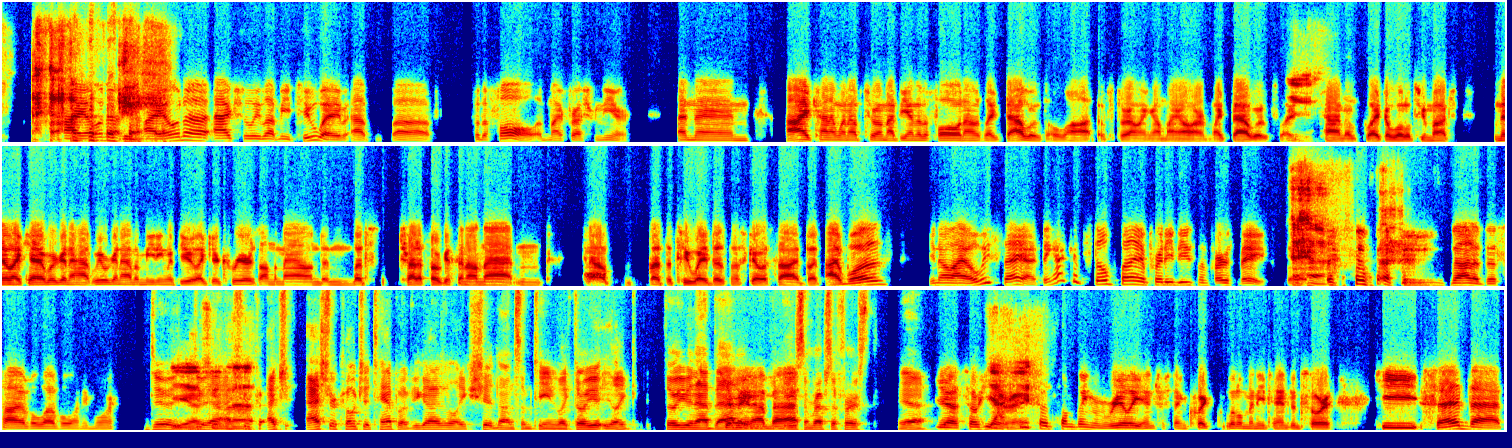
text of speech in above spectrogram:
Iona, Iona actually let me two way at uh, for the fall of my freshman year, and then I kind of went up to him at the end of the fall, and I was like, "That was a lot of throwing on my arm. Like that was like Yeah. kind of like a little too much." And they're like, "Hey, we're gonna have we were gonna have a meeting with you. Like your career's on the mound, and let's try to focus in on that, and you know, let the two way business go aside." But I was. You know, I always say I think I could still play a pretty decent first base. Not at this high of a level anymore. Dude, Yeah, dude ask, your, ask, ask your coach at Tampa if you guys are like shitting on some team, like throw you like throw you in that bat, Give me or an you- bat. some reps at first. Yeah. Yeah, so he Yeah, actually right. said something really interesting. Quick little mini tangent story. He said that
